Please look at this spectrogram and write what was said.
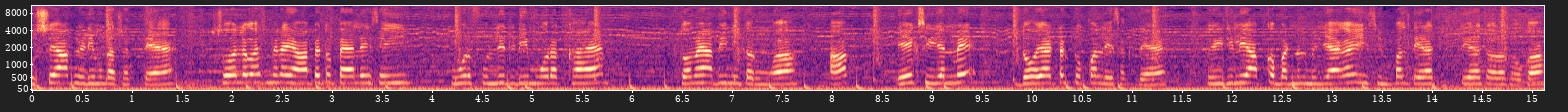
उससे आप रिडीम कर सकते हैं। सो लोग मेरा यहाँ पे तो पहले से ही पूरा फुल्ली रिडीम हो रखा है तो मैं अभी नहीं करूँगा। आप एक सीज़न में 2000 तक टोकन ले सकते हैं। तो इजीली आपका बंडल मिल जाएगा, ये सिंपल तेरह तेरह चौदह सौ का।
